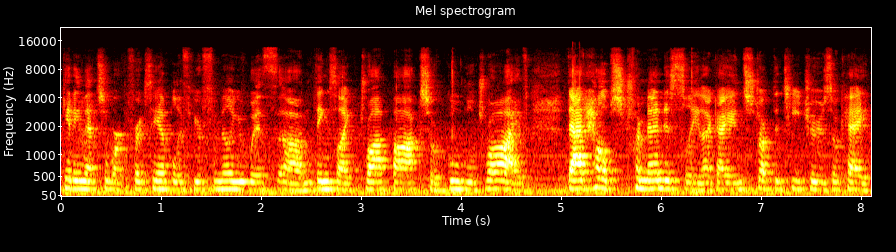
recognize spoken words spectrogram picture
getting that to work. For example, if you're familiar with um, things like Dropbox or Google Drive, that helps tremendously. Like I instruct the teachers, okay,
